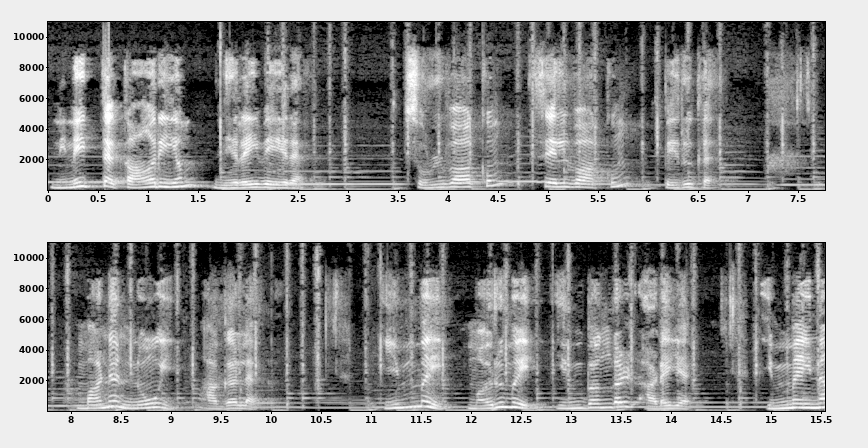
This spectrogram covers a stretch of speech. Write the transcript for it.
நினைத்த காரியம் நிறைவேற. சொல்வாக்கும் செல்வாக்கும் பெருக. மன நோய் அகல. இம்மை மறுமை இன்பங்கள் அடைய. இம்மைனா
